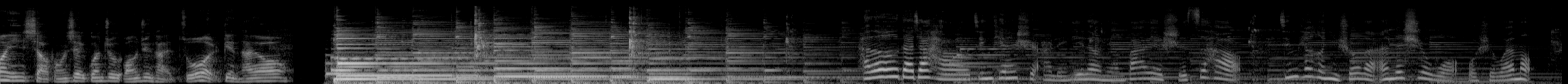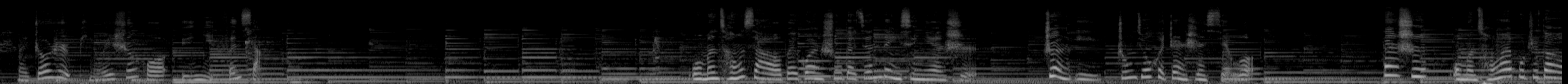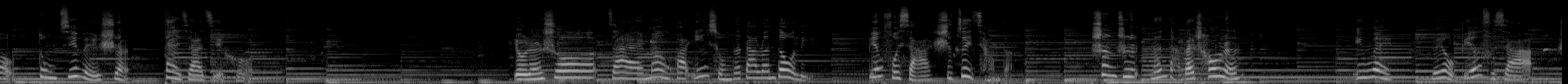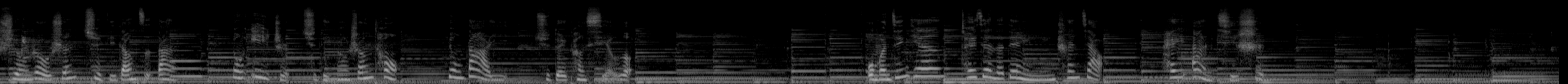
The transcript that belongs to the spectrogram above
欢迎小螃蟹关注王俊凯左耳电台哦。Hello，大家好，今天是二零一六年八月十四号。今天和你说晚安的是我，我是 w 某，每周日品味生活，与你分享。我们从小被灌输的坚定信念是，正义终究会战胜邪恶。但是我们从来不知道动机为甚，代价几何。有人说，在漫画英雄的大乱斗里，蝙蝠侠是最强的，甚至能打败超人，因为唯有蝙蝠侠是用肉身去抵挡子弹，用意志去抵抗伤痛，用大义去对抗邪恶。我们今天推荐的电影名称叫。黑暗骑士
